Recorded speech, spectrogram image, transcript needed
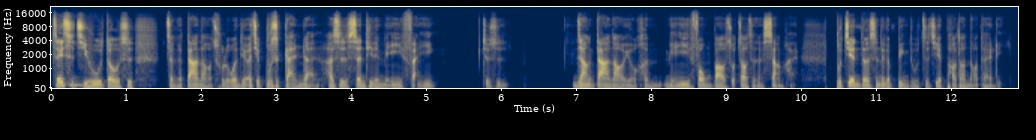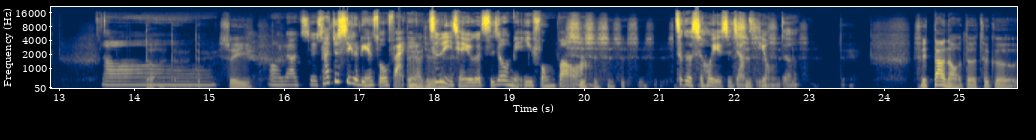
这一次几乎都是整个大脑出了问题，而且不是感染，它是身体的免疫反应，就是让大脑有很免疫风暴所造成的伤害，不见得是那个病毒直接跑到脑袋里。哦，对对对，所以哦，了解，它就是一个连锁反应，是不是？以前有个词叫做免疫风暴啊？是是是是是是，这个时候也是这样子用的。是是是是是对，所以大脑的这个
